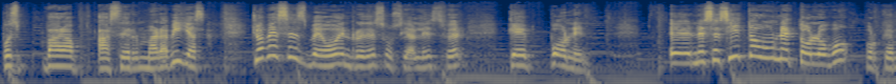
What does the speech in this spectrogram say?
pues va a hacer maravillas. Yo a veces veo en redes sociales, Fer, que ponen, eh, necesito un etólogo, porque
